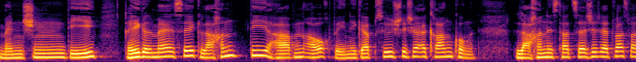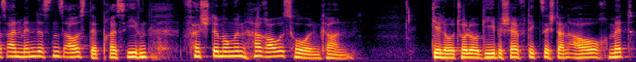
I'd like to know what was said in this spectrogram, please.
Menschen, die regelmäßig lachen, die haben auch weniger psychische Erkrankungen. Lachen ist tatsächlich etwas, was einen mindestens aus depressiven Verstimmungen herausholen kann. Gelotologie beschäftigt sich dann auch mit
